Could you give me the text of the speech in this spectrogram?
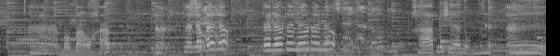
ำอ่าเบาๆครับ อ่าได้แล้วได้แล้ว ได้แล้วได้แล้วได้แล้ว ใช่อารมณ์ครับ ไม่ใช่อารมณ์นั่นแหละเออ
